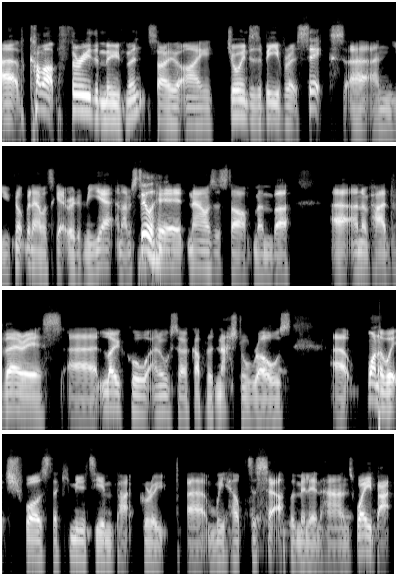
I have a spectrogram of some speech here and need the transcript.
Uh, I've come up through the movement. So, I joined as a Beaver at six, uh, and you've not been able to get rid of me yet. And I'm still here now as a staff member. Uh, and I've had various local and also a couple of national roles uh, one of which was the Community Impact Group. Uh, and we helped to set up a million hands way back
